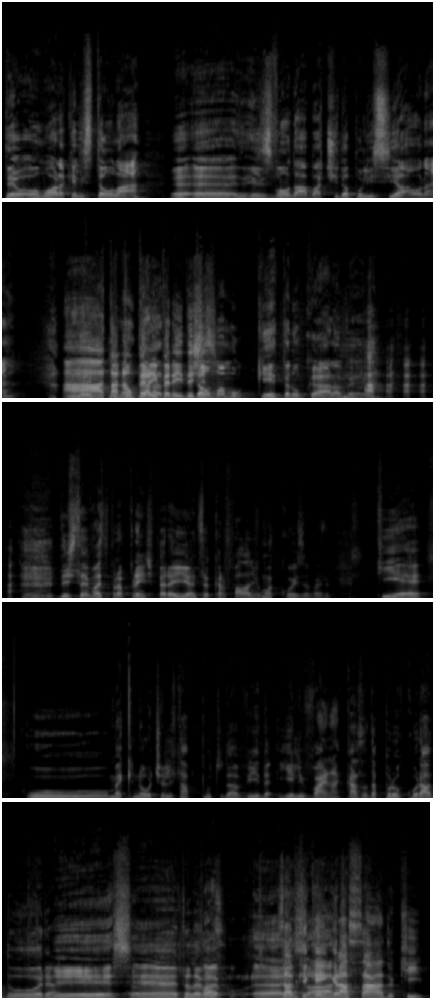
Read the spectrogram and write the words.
Tem uma hora que eles estão lá, é, é, eles vão dar a batida policial, né? Ah, tá, puta, não, peraí, peraí, deixa Dá eu- uma muqueta no cara, velho. Deixa isso aí mais pra frente. Pera aí, antes eu quero falar de uma coisa, velho. Que é o McNulty, ele tá puto da vida e ele vai na casa da procuradora. Isso. É, lembra? Vai- é, Sabe o que, que é engraçado? Que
